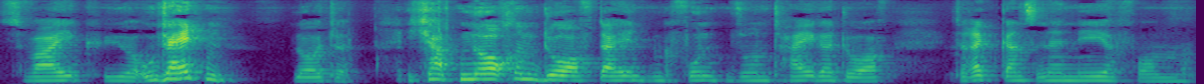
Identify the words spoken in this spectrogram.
Zwei Kühe. Und da hinten, Leute. Ich habe noch ein Dorf da hinten gefunden. So ein Tigerdorf. Direkt ganz in der Nähe vom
